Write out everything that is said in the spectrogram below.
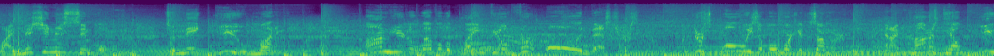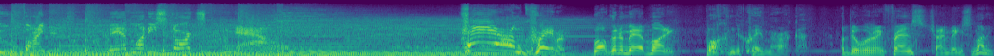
My mission is simple to make you money. I'm here to level the playing field for all investors. There's always a bull market somewhere, and I promise to help you find it. Mad Money starts now. Hey, I'm Cramer. Welcome to Mad Money. Welcome to Cramerica. I've been with my friends trying to make some money.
